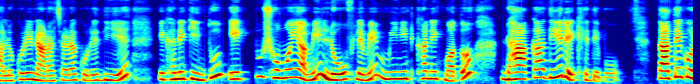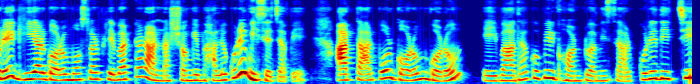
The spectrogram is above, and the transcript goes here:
ভালো করে নাড়াচাড়া করে দিয়ে এখানে কিন্তু একটু সময় আমি লো ফ্লেমে মিনিট খানেক মতো ঢাকা দিয়ে রেখে দেব। তাতে করে ঘি আর গরম মশলার ফ্লেভারটা রান্নার সঙ্গে ভালো করে মিশে যাবে। আর তারপর গরম গরম এই বাঁধাকপির ঘন্ট আমি সার্ভ করে দিচ্ছি।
